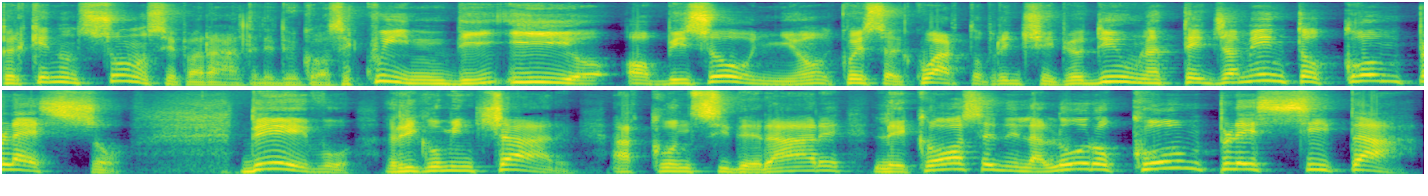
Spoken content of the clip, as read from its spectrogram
perché non sono separate le due cose. Quindi io ho bisogno, questo è il quarto principio, di un atteggiamento complesso. Devo ricominciare a considerare le cose nella loro complessità.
